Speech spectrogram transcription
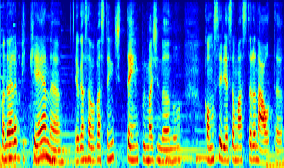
Quando eu era pequena, eu gastava bastante tempo imaginando como seria ser uma astronauta.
